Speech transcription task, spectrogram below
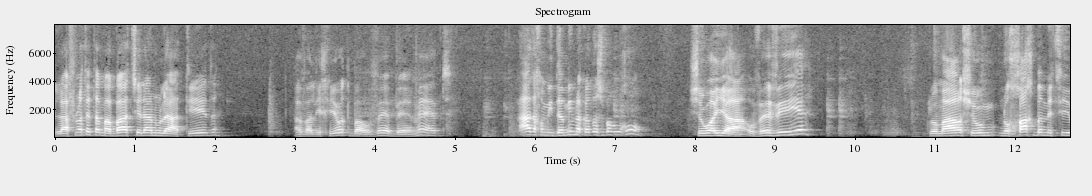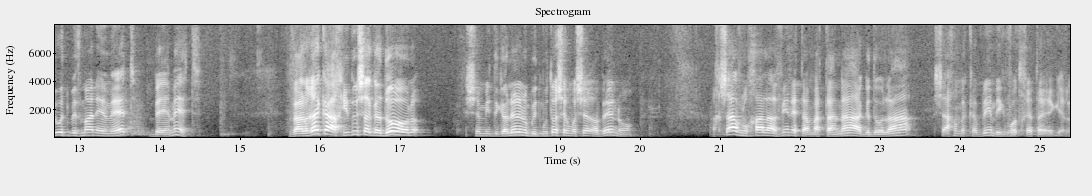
להפנות את המבט שלנו לעתיד, אבל לחיות בהווה באמת, אז אנחנו מדמים לקדוש ברוך הוא, שהוא היה, הווה ויהיה. כלומר שהוא נוכח במציאות בזמן אמת, באמת. ועל רקע החידוש הגדול שמתגלה לנו בדמותו של משה רבנו, עכשיו נוכל להבין את המתנה הגדולה שאנחנו מקבלים בעקבות חטא העגל.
